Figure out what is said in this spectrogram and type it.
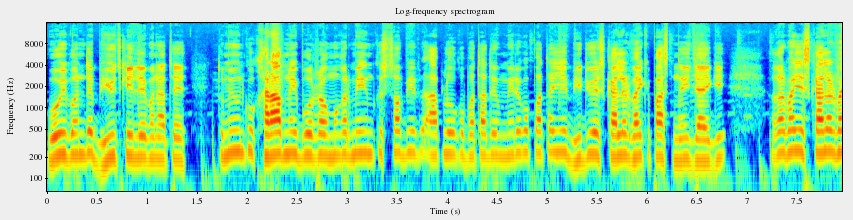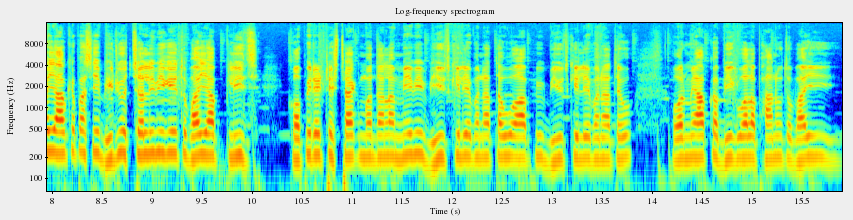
वो भी बंदे व्यूज़ के लिए बनाते हैं। तो मैं उनको ख़राब नहीं बोल रहा हूँ, मगर मैं उनको सब आप लोगों को बता दूँ, मेरे को पता है ये वीडियो स्काइलर भाई के पास नहीं जाएगी। अगर भाई स्काइलर भाई आपके पास ये वीडियो चल भी गई तो भाई आप प्लीज़ कॉपीराइट स्ट्राइक मत डालना। मैं भी व्यूज़ के लिए बनाता हूँ, आप भी व्यूज़ के लिए बनाते हो। और मैं आपका बिग वाला फ़ैन हूँ तो भाई,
